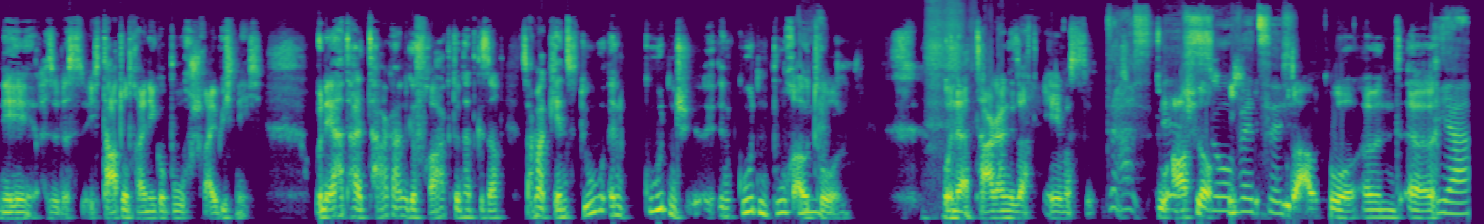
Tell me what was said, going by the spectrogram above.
nee, also das ich Tatortreiniger-Buch schreibe ich nicht. Und er hat halt Tagan gefragt und hat gesagt, sag mal, kennst du einen guten, einen guten Buchautoren? Und er hat Tagan gesagt, ey, was du, Das du ist Arschloch, so ich bin ein witzig. guter Autor. Und äh, Ja,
